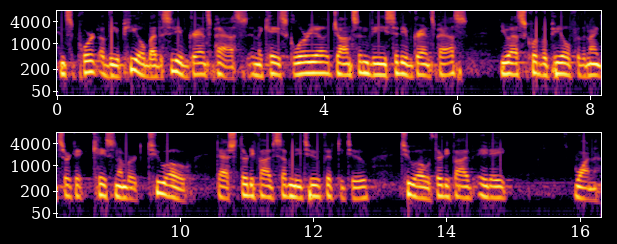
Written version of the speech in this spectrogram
in support of the appeal by the City of Grants Pass in the case Gloria Johnson v. City of Grants Pass, U.S. Court of Appeal for the Ninth Circuit, case number 20-357252, 20-35881.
